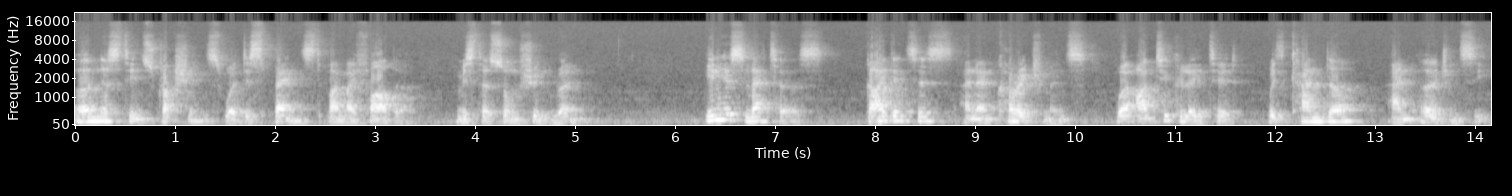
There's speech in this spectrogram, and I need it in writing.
earnest instructions were dispensed by my father, Mr. Song Xunlun. In his letters, guidances and encouragements were articulated with candor and urgency.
